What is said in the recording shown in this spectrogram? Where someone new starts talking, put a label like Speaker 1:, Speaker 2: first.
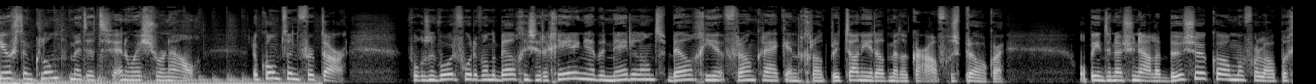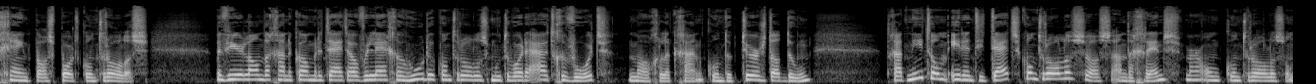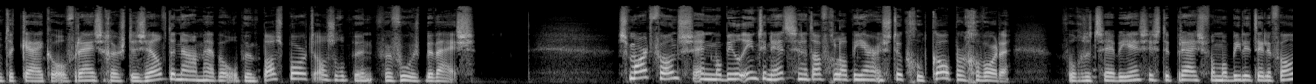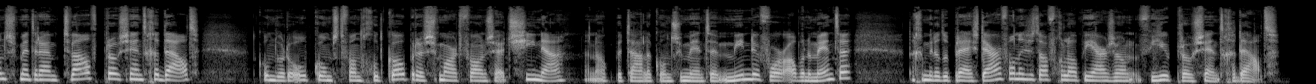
Speaker 1: een Klomp met het NOS-journaal. Er komt een vertar. Volgens een woordvoerder van de Belgische regering... hebben Nederland, België, Frankrijk en Groot-Brittannië dat met elkaar afgesproken. Op internationale bussen komen voorlopig geen paspoortcontroles. De vier landen gaan de komende tijd overleggen hoe de controles moeten worden uitgevoerd. Mogelijk gaan conducteurs dat doen... Het gaat niet om identiteitscontroles zoals aan de grens, maar om controles om te kijken of reizigers dezelfde naam hebben op hun paspoort als op hun vervoersbewijs. Smartphones en mobiel internet zijn het afgelopen jaar een stuk goedkoper geworden. Volgens het CBS is de prijs van mobiele telefoons met ruim 12% gedaald. Het komt door de opkomst van goedkopere smartphones uit China. En ook betalen consumenten minder voor abonnementen. De gemiddelde prijs daarvan is het afgelopen jaar zo'n 4% gedaald.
